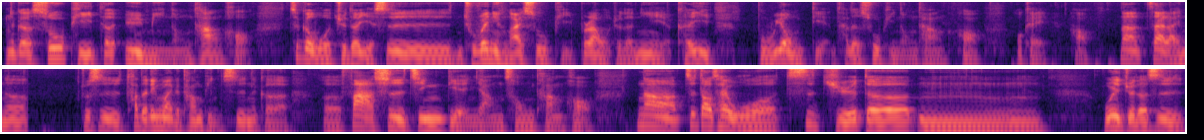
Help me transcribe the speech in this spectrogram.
那个酥皮的玉米浓汤。哈，这个我觉得也是，除非你很爱酥皮，不然我觉得你也可以不用点它的酥皮浓汤。好，OK，好，那再来呢，就是它的另外一个汤品是那个。呃，法式经典洋葱汤哈，那这道菜我是觉得，嗯，我也觉得是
